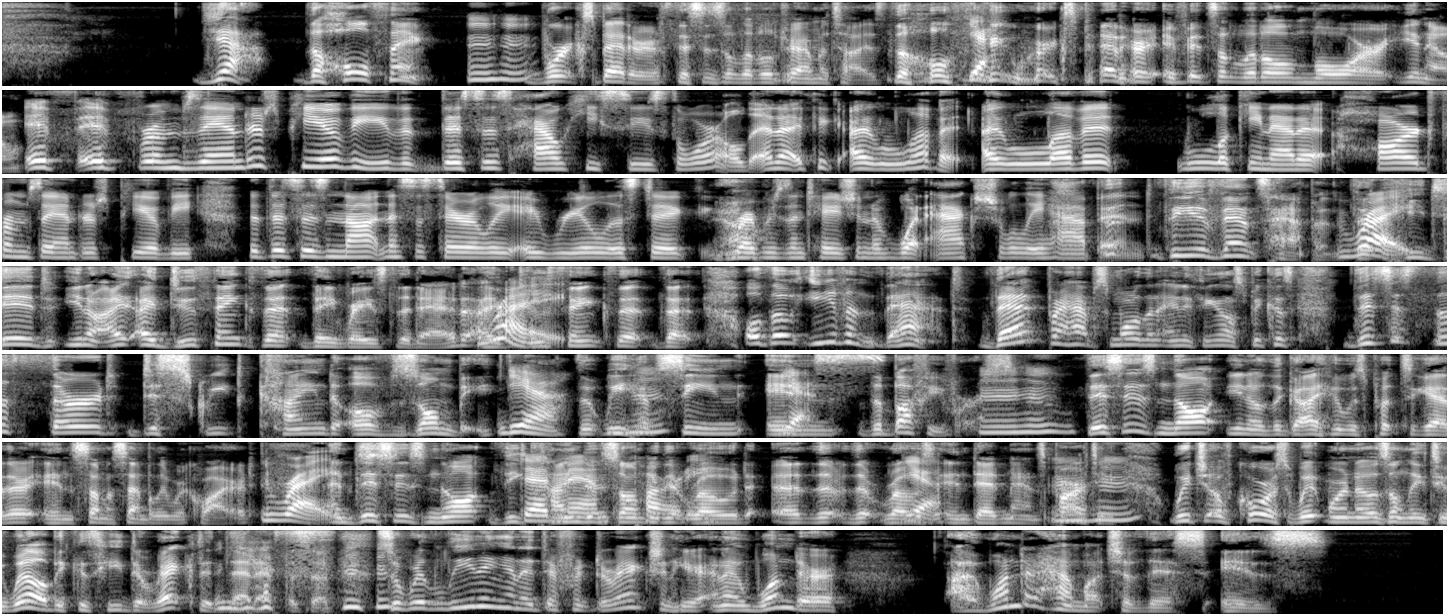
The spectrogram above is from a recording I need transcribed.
Yeah, the whole thing mm-hmm. works better if this is a little dramatized. The whole Yeah. thing works better if it's a little more, you know. if if from Xander's POV that this is how he sees the world, and I think I love it. I love it looking at it hard from Xander's POV that this is not necessarily a realistic representation of what actually happened. the events happened. that Right. He did, you know, I, I do think that they raised the dead. I do think that, that, although even that, that perhaps more than anything else, because this is the third discrete kind of zombie Yeah. that we have seen in Yes. the Buffyverse. This is not, you know, the guy who was put together in Some Assembly Required. Right. And this is not the Dead kind of zombie Party. that rode, uh, that, that rose Yeah. Mm-hmm. in Dead Man's Party, which of course Whitmore knows only too well because he directed that Yes. episode. so we're leaning in a different direction here. And I wonder, I wonder how much of this is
